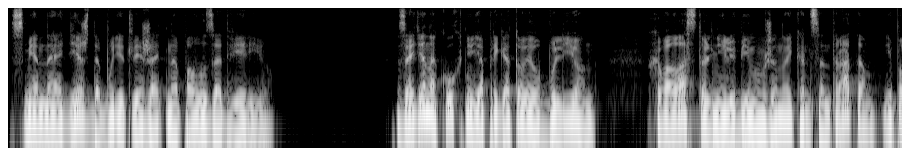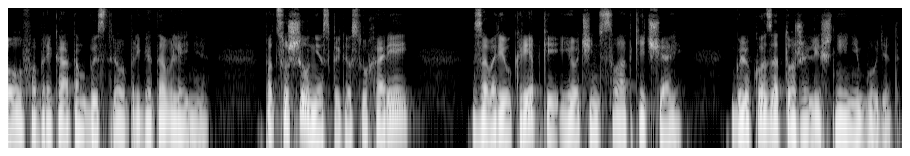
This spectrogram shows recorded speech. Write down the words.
«Сменная одежда будет лежать на полу за дверью». Зайдя на кухню, я приготовил бульон. Хвала столь нелюбимым женой концентратом и полуфабрикатом быстрого приготовления. Подсушил несколько сухарей, заварил крепкий и очень сладкий чай. Глюкоза тоже лишней не будет.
